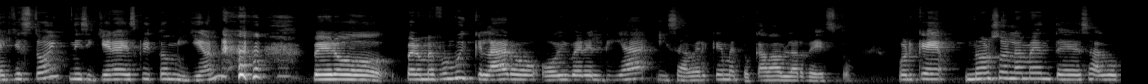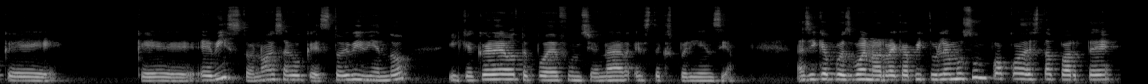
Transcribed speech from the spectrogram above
aquí estoy, ni siquiera he escrito mi guion, pero, pero me fue muy claro hoy ver el día y saber que me tocaba hablar de esto, porque no solamente es algo que, que he visto, ¿no? Es algo que estoy viviendo y que creo te puede funcionar esta experiencia. Así que pues bueno, recapitulemos un poco de esta parte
